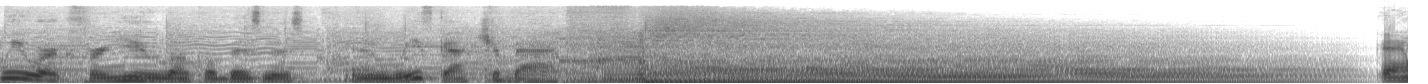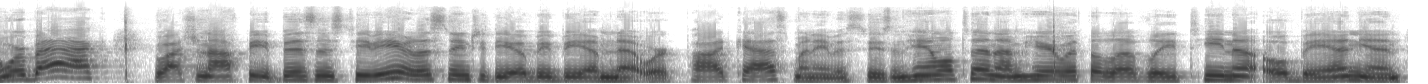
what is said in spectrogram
We work for you, local business, and we've got your back. And we're back. You're watching Offbeat Business TV or listening to the OBBM Network podcast. My name is Susan Hamilton. I'm here with the lovely Tina O'Banion.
